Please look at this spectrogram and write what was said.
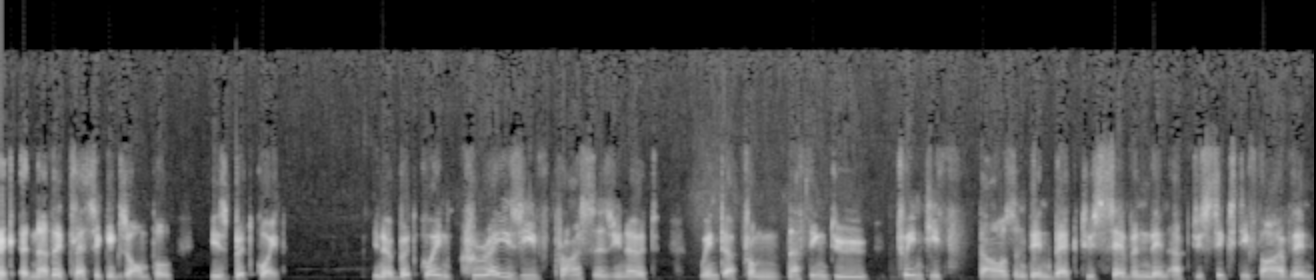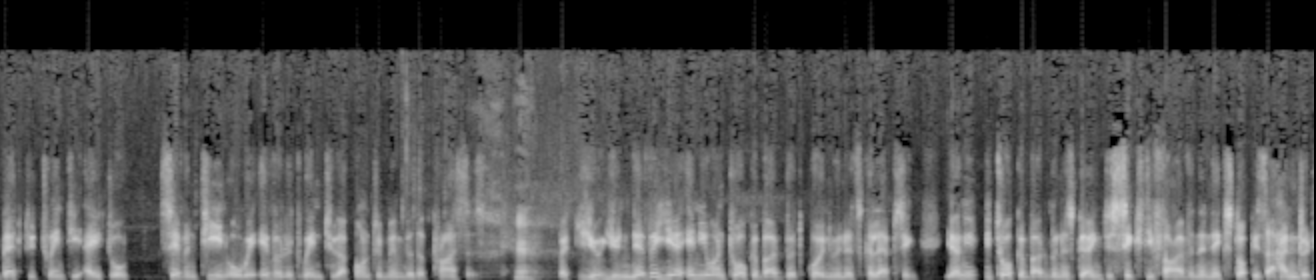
a- another classic example is Bitcoin. You know, Bitcoin crazy prices. You know, it went up from nothing to twenty thousand, then back to seven, then up to sixty-five, then back to twenty-eight or seventeen or wherever it went to. I can't remember the prices. Yeah. But you, you never hear anyone talk about Bitcoin when it's collapsing. You only talk about when it's going to 65 and the next stop is 100.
